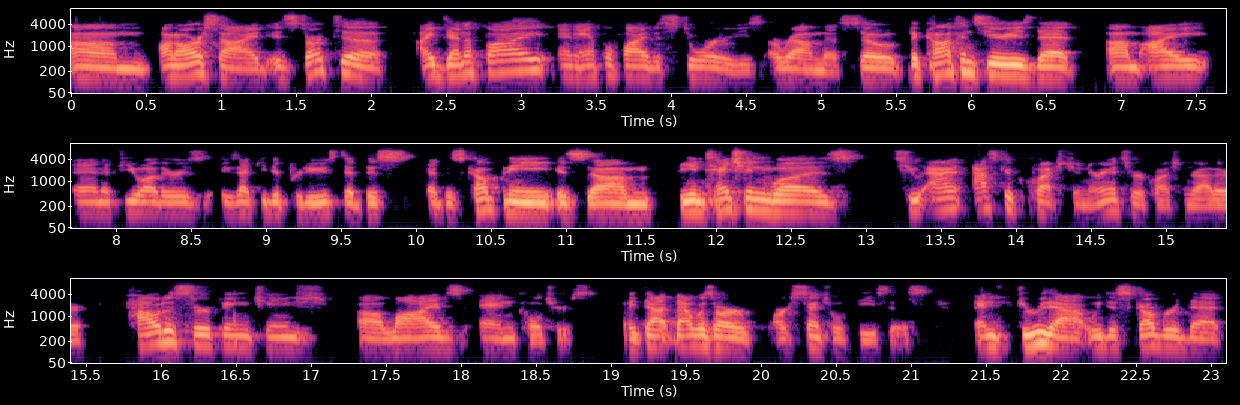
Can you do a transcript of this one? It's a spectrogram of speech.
um, on our side is start to identify and amplify the stories around this. So the content series that um, i and a few others executive produced at this at this company is um, the intention was to a- ask a question or answer a question rather. How does surfing change uh, lives and cultures. Like that, that was our our central thesis. And through that, we discovered that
